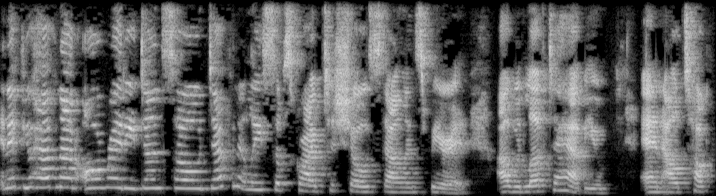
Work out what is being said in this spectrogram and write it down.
And if you have not already done so, definitely subscribe to Show Style and Spirit. I would love to have you. And I'll talk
